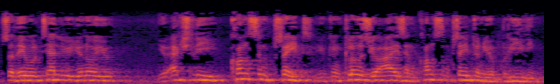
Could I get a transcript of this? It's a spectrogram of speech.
So, they will tell you, you know, you, you actually concentrate, you can close your eyes and concentrate on your breathing.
